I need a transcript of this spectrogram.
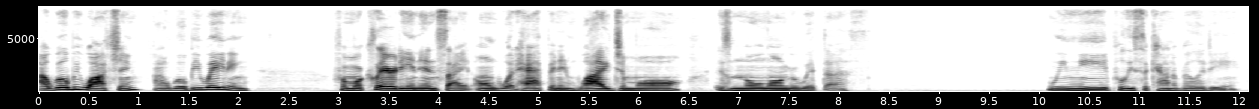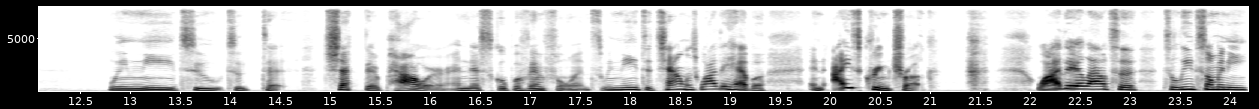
I will be watching, I will be waiting for more clarity and insight on what happened and why Jamal is no longer with us. We need police accountability. We need to to to check their power and their scope of influence. We need to challenge why they have a an ice cream truck why are they allowed to to lead so many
